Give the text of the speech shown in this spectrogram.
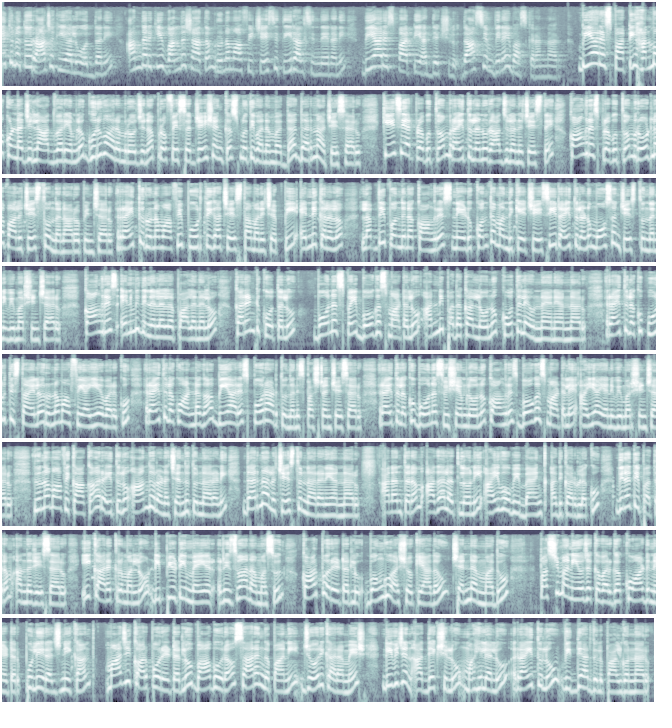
రైతులతో రాజకీయాలు వద్దని అందరికీ వంద శాతం రుణమాఫీ చేసి తీరాల్సిందేనని బీఆర్ఎస్ పార్టీ అధ్యక్షులు దాస్యం వినయ్ భాస్కర్ అన్నారు. బీఆర్ఎస్ పార్టీ హన్మకొండ జిల్లా ఆధ్వర్యంలో గురువారం రోజున ప్రొఫెసర్ జయశంకర్ స్మృతివనం వద్ద ధర్నా చేశారు. కేసీఆర్ ప్రభుత్వం రైతులను రాజులను చేస్తే కాంగ్రెస్ ప్రభుత్వం రోడ్ల పాలు చేస్తోందని ఆరోపించారు. రైతు రుణమాఫీ పూర్తిగా చేస్తామని చెప్పి ఎన్నికలలో లబ్ధి పొందిన కాంగ్రెస్ నేడు కొంతమందికే చేసి రైతులను మోసం చేస్తుందని విమర్శించారు. కాంగ్రెస్ ఎనిమిది నెలల పాలనలో కరెంటు కోతలు బోనస్పై బోగస్ మాటలు అన్ని పథకాల్లోనూ కోతలే ఉన్నాయని అన్నారు. రైతులకు పూర్తి స్థాయిలో రుణమాఫీ అయ్యే వరకు రైతులకు అండగా బీఆర్ఎస్ పోరాడుతుందని స్పష్టం చేశారు. రైతులకు బోనస్ విషయంలోనూ కాంగ్రెస్ బోగస్ మాటలే అయ్యాయని విమర్శించారు. రుణమాఫీ కాక రైతులు ఆందోళన చెందుతున్నారని ధర్నాలు చేస్తున్నారని అన్నారు. అనంతరం అదాలత్లోని ఐఓబి బ్యాంక్ అధికారులకు వినతి పత్రం అందజేశారు. ఈ కార్యక్రమంలో డిప్యూటీ మేయర్ రిజ్వానా మసూద్ కోఆర్డినేటర్లు బొంగు అశోక్ యాదవ్ చెన్నం మధు పశ్చిమ నియోజకవర్గ కోఆర్డినేటర్ పులి రజనీకాంత్ మాజీ కార్పొరేటర్లు బాబురావు సారంగపాణి జోరికా రమేష్ డివిజన్ అధ్యక్షులు మహిళలు రైతులు విద్యార్థులు పాల్గొన్నారు.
